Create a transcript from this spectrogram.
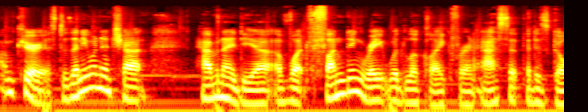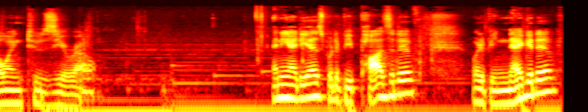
I'm curious, does anyone in chat have an idea of what funding rate would look like for an asset that is going to zero? Any ideas? Would it be positive? Would it be negative?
